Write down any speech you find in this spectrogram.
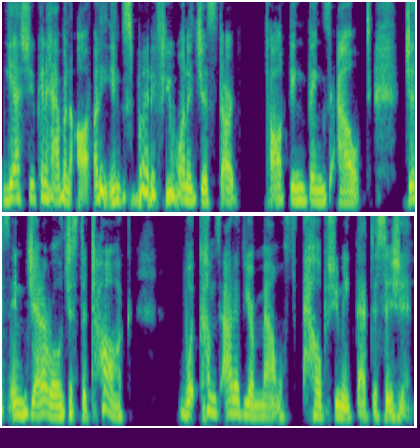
yes, you can have an audience, but if you want to just start talking things out, just in general, just to talk, what comes out of your mouth helps you make that decision.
